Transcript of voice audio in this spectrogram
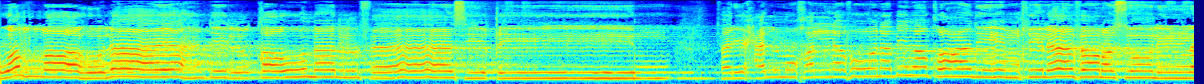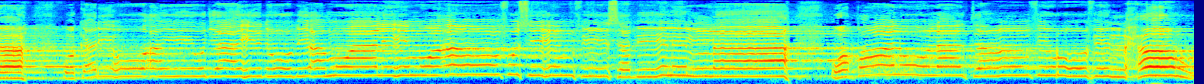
والله لا يهدي القوم الفاسقين. فرح المخلفون بمقعدهم خلاف رسول الله وكرهوا أن يجاهدوا بأموالهم وأنفسهم في سبيل الله. وقالوا لا تنفروا في الحر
